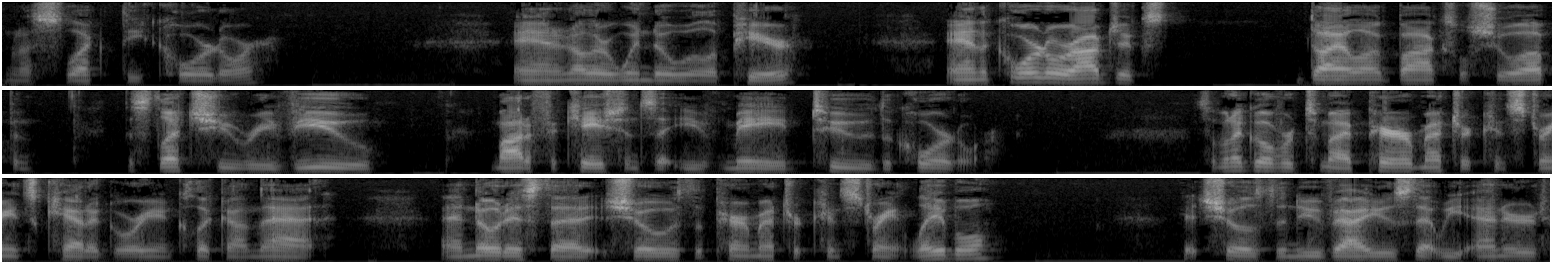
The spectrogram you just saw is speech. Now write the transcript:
I'm going to select the corridor and another window will appear. And the Corridor Objects dialog box will show up and this lets you review modifications that you've made to the corridor. So I'm going to go over to my parametric constraints category and click on that. And notice that it shows the parametric constraint label. It shows the new values that we entered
